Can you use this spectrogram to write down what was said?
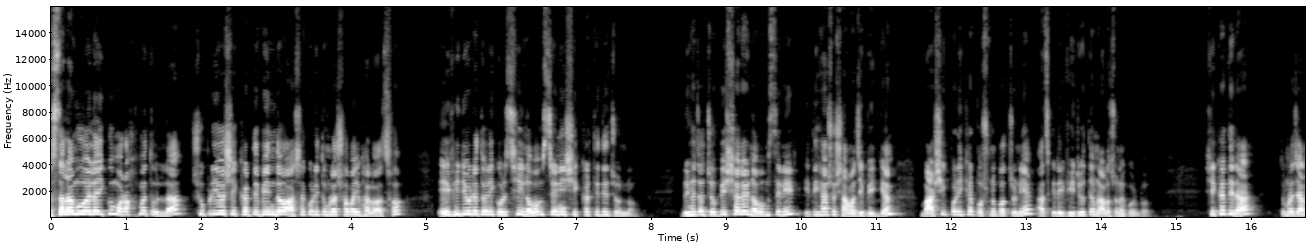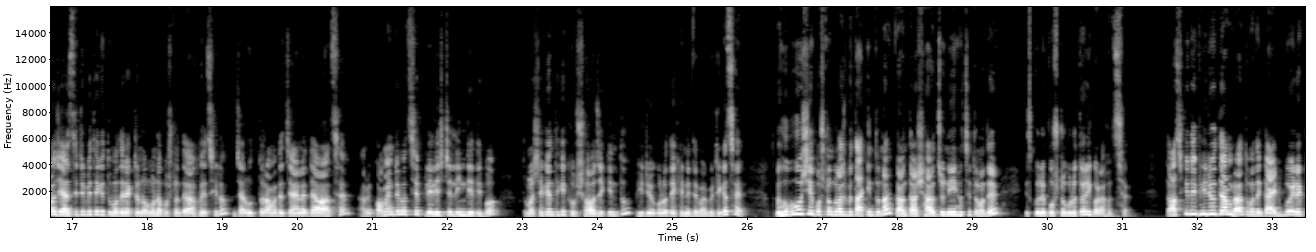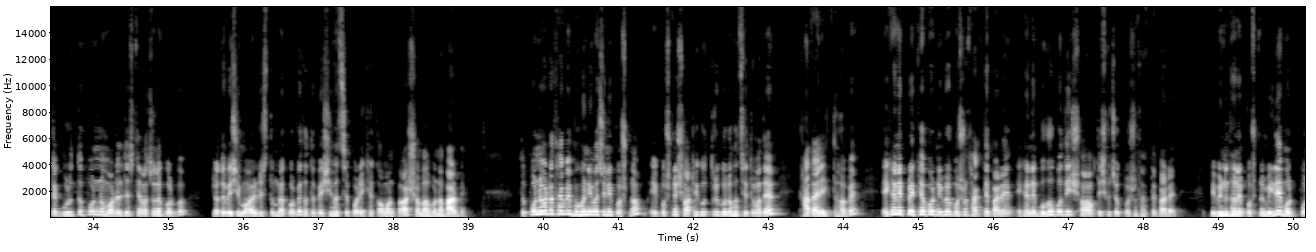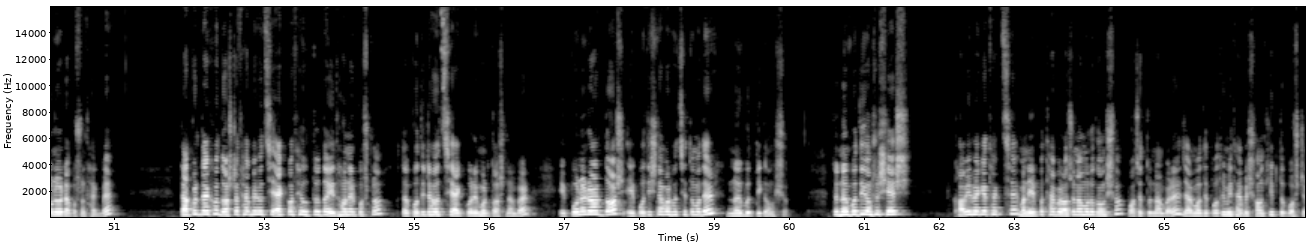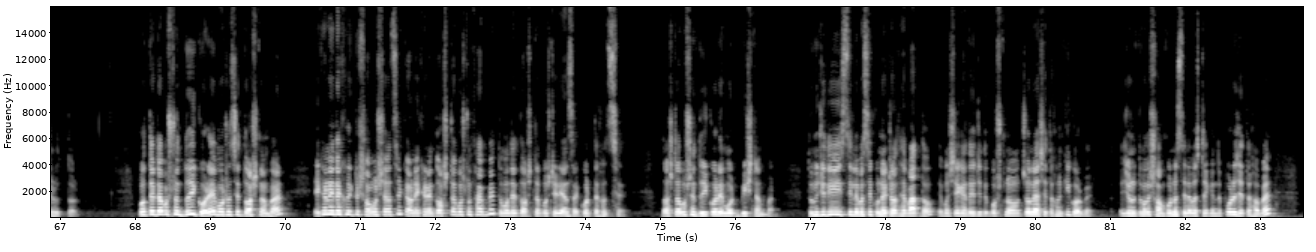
আসসালামু আলাইকুম রহমতুল্লাহ সুপ্রিয় শিক্ষার্থীবৃন্দ, আশা করি তোমরা সবাই ভালো আছো। এই ভিডিওটা তৈরি করছি নবম শ্রেণির শিক্ষার্থীদের জন্য। দুই সালের নবম শ্রেণির ইতিহাস ও সামাজিক বিজ্ঞান, বার্ষিক পরীক্ষার প্রশ্নপত্র নিয়ে আজকের এই ভিডিওতে আমরা আলোচনা করব। শিক্ষার্থীরা, তোমরা জানো যে এনসিটিভি থেকে তোমাদের একটা নমুনা প্রশ্ন দেওয়া হয়েছিল, যার উত্তর আমাদের চ্যানেলে দেওয়া আছে। আমি কমেন্টে হচ্ছে প্লেলিস্টে লিঙ্ক দিয়ে দিব। তোমরা সেখান থেকে খুব সহজে কিন্তু ভিডিওগুলো দেখে নিতে পারবে, ঠিক আছে? তবে হুবহু সেই প্রশ্নগুলো আসবে তা কিন্তু না, কারণ তার সাহায্য নিয়েই হচ্ছে তোমাদের স্কুলে প্রশ্নগুলো তৈরি করা হচ্ছে। তো আজকের এই ভিডিওতে আমরা তোমাদের গাইড বইয়ের একটা গুরুত্বপূর্ণ মডেল টেস্ট নিয়ে আলোচনা করব। যত বেশি মডেল টেস্ট তোমরা করবে, তত বেশি হচ্ছে পরীক্ষায় কমন পাওয়ার সম্ভাবনা বাড়বে। তো পনেরোটা থাকবে বহু নির্বাচনী প্রশ্ন। এই প্রশ্নের সঠিক উত্তরগুলো হচ্ছে তোমাদের খাতায় লিখতে হবে। এখানে প্রেক্ষাপট নির্ভর প্রশ্ন থাকতে পারে। এখানে বহুপদী সমাপ্তি সূচক প্রশ্ন থাকতে পারে। বিভিন্ন ধরনের প্রশ্ন মিলে মোট পনেরোটা প্রশ্ন থাকবে। তারপর দেখো দশটা থাকবে হচ্ছে এক কথায় উত্তর দাও এই ধরনের প্রশ্ন। তো প্রতিটা হচ্ছে এক করে মোট দশ নাম্বার। এই পনেরো আর দশ, এই পঁচিশ নাম্বার হচ্ছে তোমাদের নৈবত্তিক অংশ। তো নৈবত্তিক অংশ শেষ, খ বিভাগে থাকছে মানে এরপর থাকবে রচনামূলক অংশ পঁচাত্তর নম্বরে, যার মধ্যে প্রথমেই থাকবে সংক্ষিপ্ত প্রশ্নের উত্তর। প্রত্যেকটা প্রশ্ন দুই করে, মোট হচ্ছে দশ নম্বর। এখানে দেখো একটু সমস্যা আছে, কারণ এখানে দশটা প্রশ্ন থাকবে, তোমাদের দশটা প্রশ্নের অ্যান্সার করতে হচ্ছে। দশটা প্রশ্নে দুই করে, মোট বিশ নাম্বার। তুমি যদি সিলেবাসে কোনো একটা অধ্যায় বাদ দাও, এবং সেখান থেকে যদি প্রশ্ন চলে আসে, তখন কী করবে? এই জন্য তোমাকে সম্পূর্ণ সিলেবাসটা কিন্তু পড়ে যেতে হবে,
